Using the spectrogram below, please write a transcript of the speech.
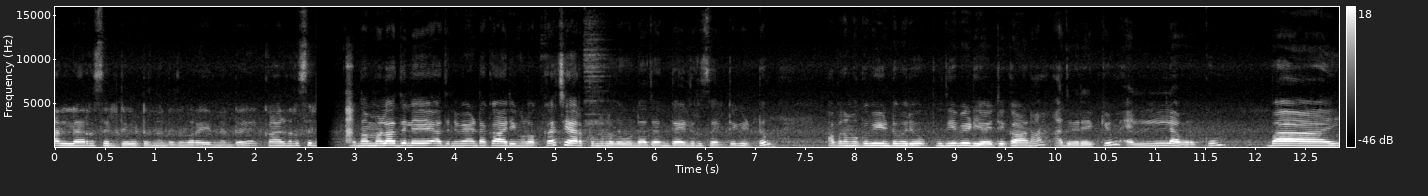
നല്ല റിസൾട്ട് കിട്ടുന്നുണ്ടെന്ന് പറയുന്നുണ്ട്. കാരണം റിസൾട്ട് അപ്പോൾ നമ്മളതിൽ അതിന് വേണ്ട കാര്യങ്ങളൊക്കെ ചേർക്കുന്നുള്ളത് കൊണ്ട് അത് എന്തായാലും റിസൾട്ട് കിട്ടും. അപ്പോൾ നമുക്ക് വീണ്ടും ഒരു പുതിയ വീഡിയോ ആയിട്ട് കാണാം. അതുവരേക്കും എല്ലാവർക്കും ബായ്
